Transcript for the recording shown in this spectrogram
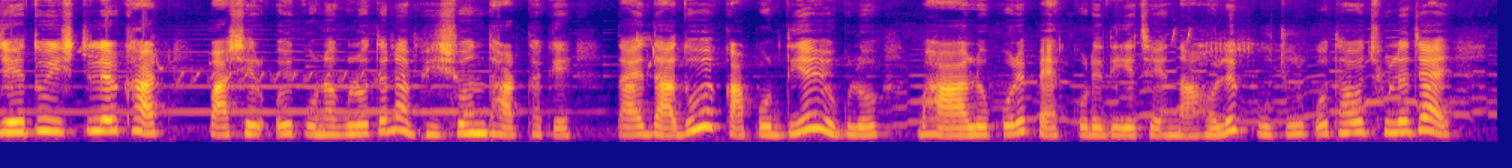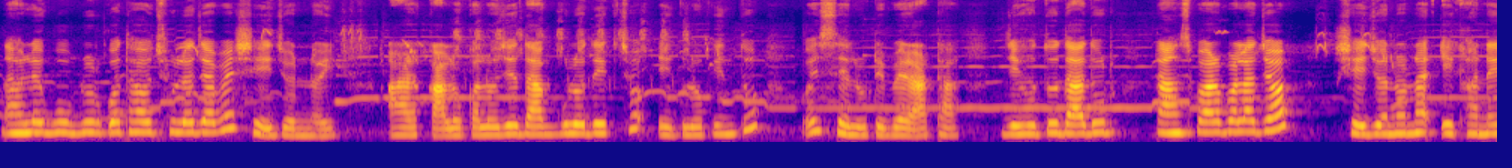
যেহেতু স্টিলের খাট পাশের ওই কোনাগুলোতে না ভীষণ ধার থাকে। তাই দাদু কাপড় দিয়ে ওগুলো ভালো করে প্যাক করে দিয়েছে। না হলে পুচুর কোথাও ছুলে যায়, না হলে গুবলুর কোথাও ছুলে যাবে সেই জন্যই। আর কালো কালো যে দাগগুলো দেখছ, এগুলো কিন্তু ওই সেলুটেপের আঠা। যেহেতু দাদুর ট্রান্সফারওয়ালা জব, সেই জন্য না এখানে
